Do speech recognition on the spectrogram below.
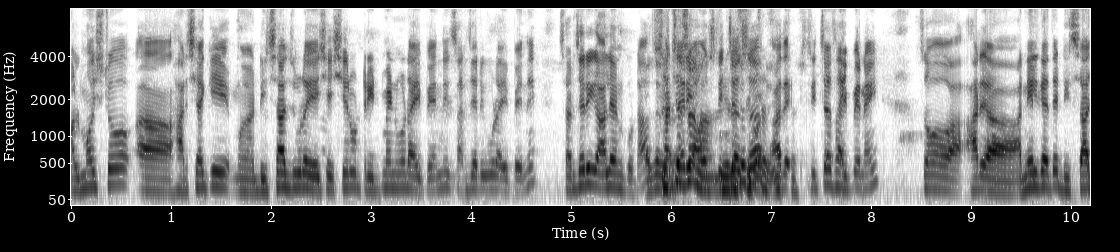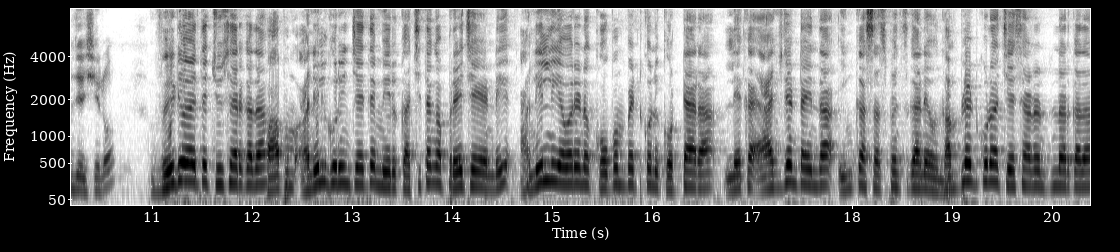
ఆల్మోస్ట్ హర్షకి డిశ్చార్జ్ కూడా చేసేసారు ట్రీట్మెంట్ కూడా అయిపోయింది. సర్జరీ కూడా అయిపోయింది. సర్జరీ కాలే అనుకుంటా. స్టిచెస్ అదే. స్టిచెస్ అయిపోయినాయి. సో అనిల్కి అయితే డిశ్చార్జ్ చేసిరు వీడియో అయితే చూశారు కదా? పాపం అనిల్ గురించి అయితే మీరు ఖచ్చితంగా ప్రే చేయండి. అనిల్ని ఎవరైనా కోపం పెట్టుకొని కొట్టారా? లేక యాక్సిడెంట్ అయిందా? ఇంకా సస్పెన్స్ గానే ఉంది. కంప్లైంట్ కూడా చేశాడంటున్నారు కదా?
